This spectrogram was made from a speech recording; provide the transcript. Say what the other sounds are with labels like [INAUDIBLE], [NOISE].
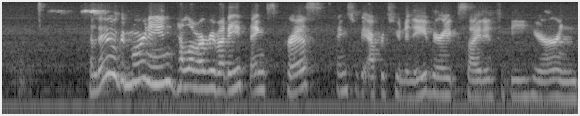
Hello, good morning. Hello, everybody. Thanks, Chris. Thanks for the opportunity. Very excited to be here and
